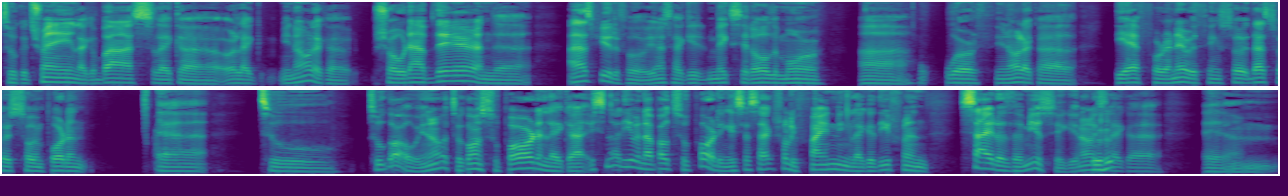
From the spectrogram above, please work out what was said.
took a train, like a bus, like uh, or like you know like uh, showed up there and. Uh, and that's beautiful, you know. It's like it makes it all the more uh, worth, you know, like uh, the effort and everything. So that's why it's so important uh, to to go, you know, to go and support. And like, uh, it's not even about supporting; it's just actually finding like a different side of the music. You know, it's like uh, um,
